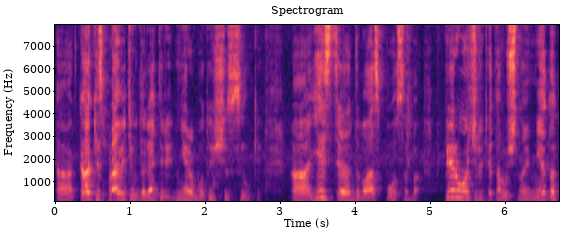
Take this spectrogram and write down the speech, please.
а, как исправить и удалять неработающие ссылки? А, есть а, два способа. В первую очередь это ручной метод.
